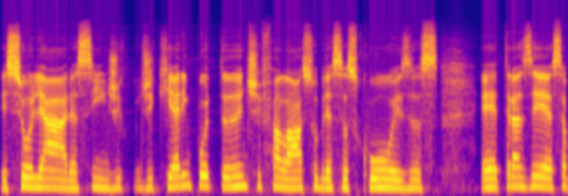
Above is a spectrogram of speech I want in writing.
esse olhar assim de, de que era importante falar sobre essas coisas, é, trazer essa.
